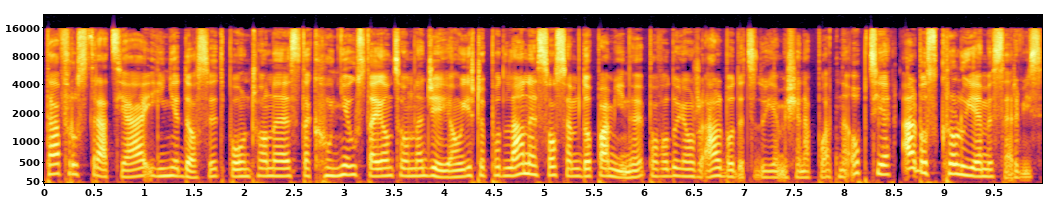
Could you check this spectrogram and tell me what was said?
ta frustracja i niedosyt, połączone z taką nieustającą nadzieją, jeszcze podlane sosem dopaminy, powodują, że albo decydujemy się na płatne opcje, albo skrolujemy serwis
